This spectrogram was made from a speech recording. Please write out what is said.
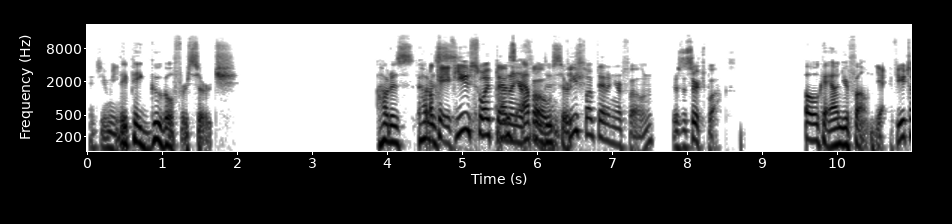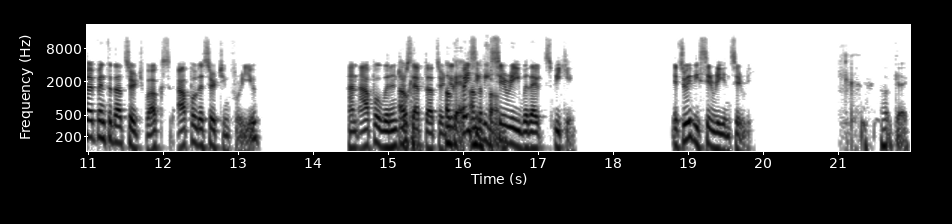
What do you mean? They pay Google for search. How does how does okay, if you swipe down on your Apple phone, do if you swipe down on your phone, there's a search box. Oh, okay, on your phone. Yeah, if you type into that search box, Apple is searching for you, and Apple will intercept that search. Okay, it's basically. Siri without speaking. It's really Siri and Siri. Okay.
